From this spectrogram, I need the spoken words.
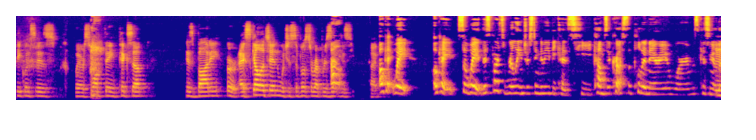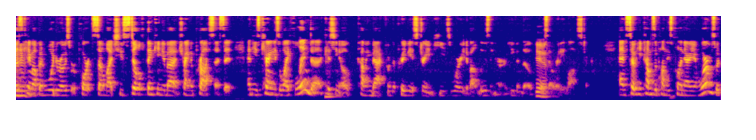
sequences where Swamp Thing picks up his body or a skeleton, which is supposed to represent Oh. his. Okay, wait. Okay, so wait, this part's really interesting to me because he comes across the planarian worms because you know Mhm. this came up in Woodrue's report so much. He's still thinking about it, trying to process it, and he's carrying his wife Linda because you know coming back from the previous dream, he's worried about losing her, even though he's already lost her. And so he comes upon these planarian worms with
